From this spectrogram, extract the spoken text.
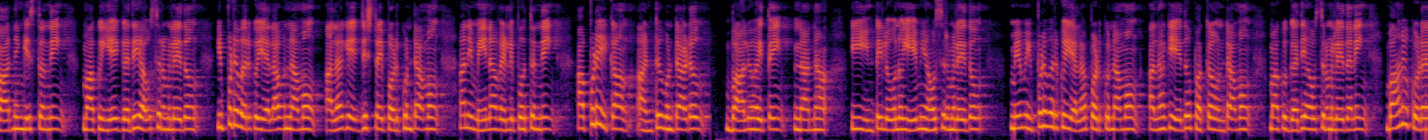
వార్నింగ్ ఇస్తుంది. మాకు ఏ గది అవసరం లేదు. ఇప్పటి వరకు ఎలా ఉన్నామో అలాగే అడ్జస్ట్ అయి పడుకుంటాము అని మీనా వెళ్ళిపోతుంది. అప్పుడే ఇక అంటూ ఉంటాడు. బాలు అయితే నాన్న ఈ ఇంటి లోను ఏమీ అవసరం లేదు. మేము ఇప్పటి వరకు ఎలా పడుకున్నామో అలాగే ఏదో పక్క ఉంటామో మాకు గది అవసరం లేదని బాలు కూడా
